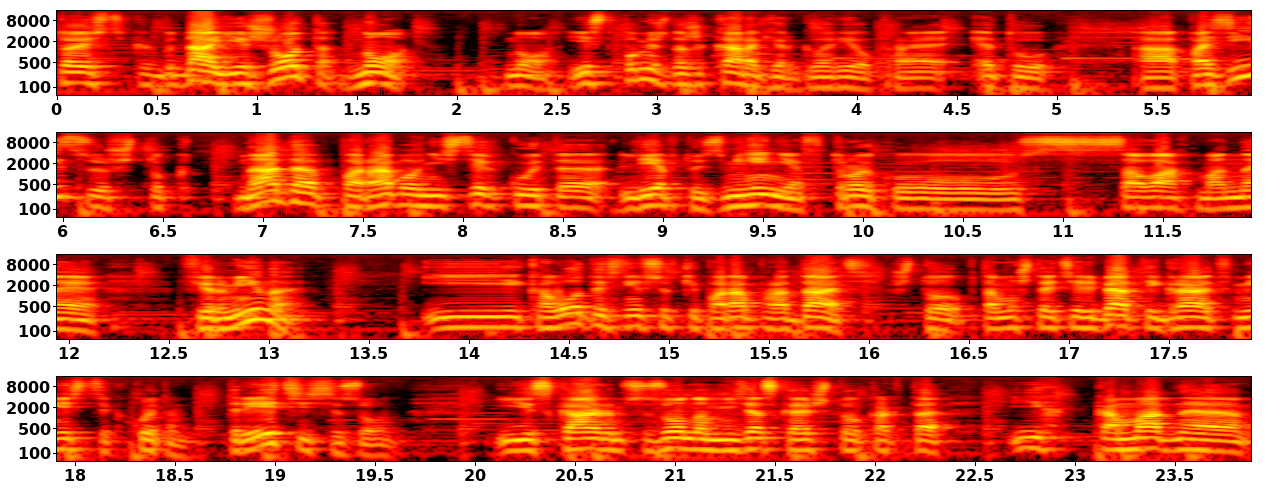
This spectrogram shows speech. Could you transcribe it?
То есть, как бы, да, есть Жота, но, но, если ты помнишь, даже Карагер говорил про эту а, позицию, что надо, пора бы внести какую-то лепту, изменения в тройку Салах, Мане, Фермина, и кого-то из них все-таки пора продать, что, потому что эти ребята играют вместе какой там третий сезон, и с каждым сезоном нельзя сказать, что как-то их командная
